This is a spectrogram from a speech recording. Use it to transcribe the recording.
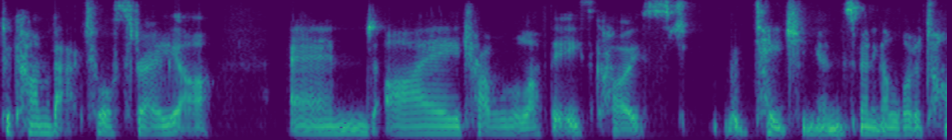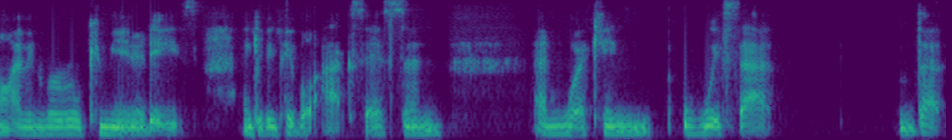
to come back to Australia. And I traveled all up the East Coast, teaching and spending a lot of time in rural communities and giving people access and and working with that that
